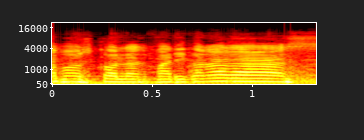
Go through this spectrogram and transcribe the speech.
Empezamos con las mariconadas.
